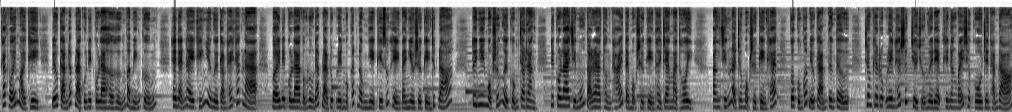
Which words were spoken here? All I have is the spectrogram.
Khác với mọi khi, biểu cảm đáp lại của Nicola hờ hững và miễn cưỡng. Hình ảnh này khiến nhiều người cảm thấy khác lạ, bởi Nicola vẫn luôn đáp lại Brooklyn một cách nồng nhiệt khi xuất hiện tại nhiều sự kiện trước đó. Tuy nhiên, một số người cũng cho rằng Nicola chỉ muốn tỏ ra thần thái tại một sự kiện thời trang mà thôi. Bằng chứng là trong một sự kiện khác, cô cũng có biểu cảm tương tự, trong khi Brooklyn hết sức chiều chuộng người đẹp khi nâng váy cho cô trên thảm đỏ.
